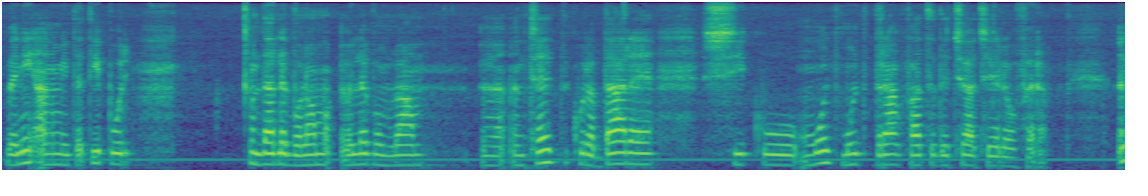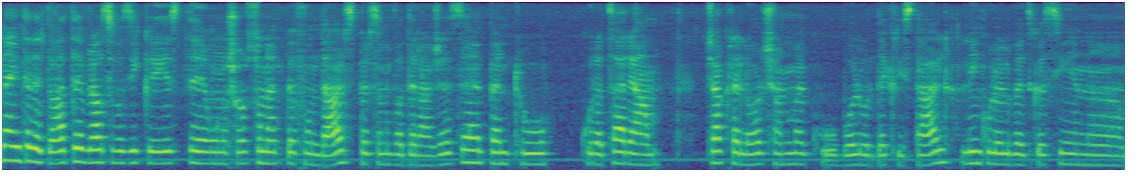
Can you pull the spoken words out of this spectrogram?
veni anumite tipuri, dar le vom lua, le vom lua uh, încet, cu răbdare și cu mult, mult drag față de ceea ce ele oferă. Înainte de toate, vreau să vă zic că este un ușor sunet pe fundal, sper să nu vă deranjeze, pentru curățarea chakrelor și anume cu boluri de cristal. Linkul îl veți găsi în uh,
